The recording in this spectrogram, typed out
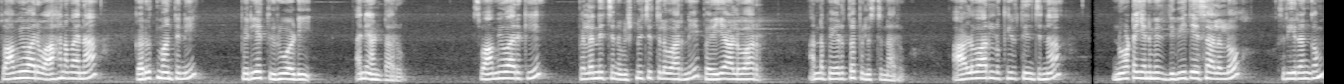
స్వామివారి వాహనమైన గరుత్మంతుని పెరియ తిరువడి అని అంటారు. స్వామివారికి పిల్లనిచ్చిన విష్ణుచిత్తుల వారిని పెరియాళ్వార్ అన్న పేరుతో పిలుస్తున్నారు. ఆళ్వార్లు కీర్తించిన నూట ఎనిమిది దివ్య దేశాలలో శ్రీరంగం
